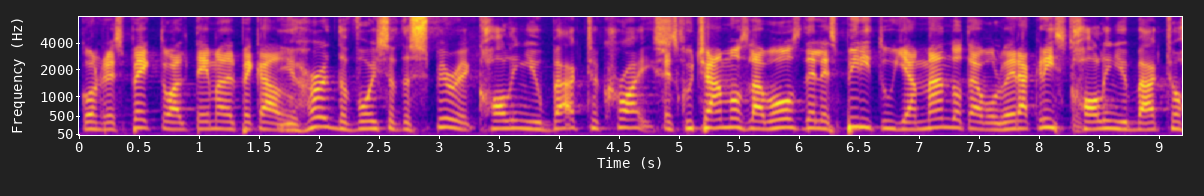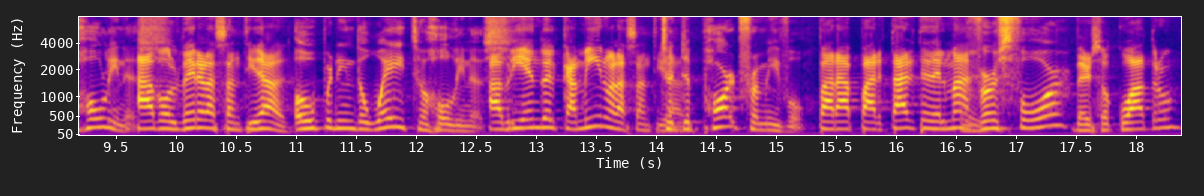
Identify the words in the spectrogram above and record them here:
con respecto al tema del pecado. You heard the voice of the Spirit calling you back to Christ, Escuchamos la voz del Espíritu llamándote a volver a Cristo, calling you back to holiness, a volver a la santidad, opening the way to holiness, abriendo el camino a la to santidad depart from evil. para apartarte del mal. Verse 4 Verso 4.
